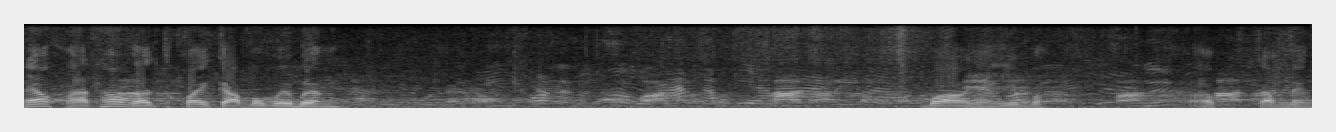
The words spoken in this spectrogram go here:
แนวขวาเท่ากับค่อยกลับออกไปเบิ่งบ่เอาหยังอีกบ่เอากำหนึง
